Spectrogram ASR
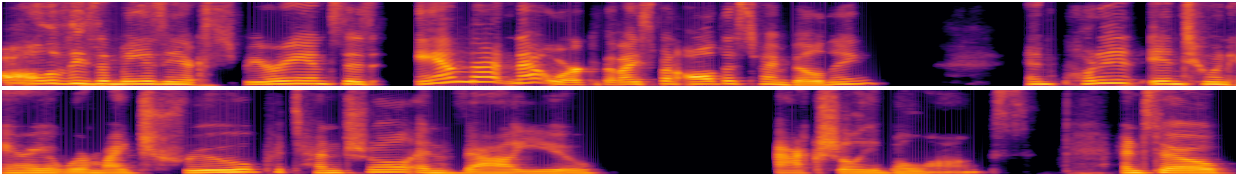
all of these amazing experiences and that network that I spent all this time building and put it into an area where my true potential and value actually belongs. And so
